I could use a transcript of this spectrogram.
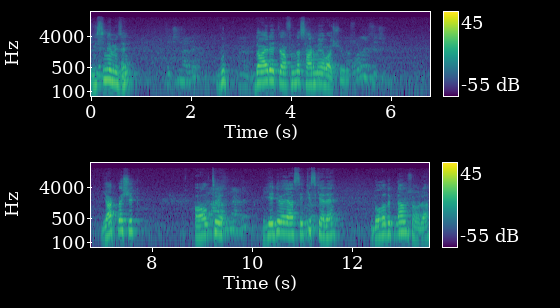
misinemizi bu daire etrafında sarmaya başlıyoruz. Yaklaşık 6 7 veya 8 kere doladıktan sonra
